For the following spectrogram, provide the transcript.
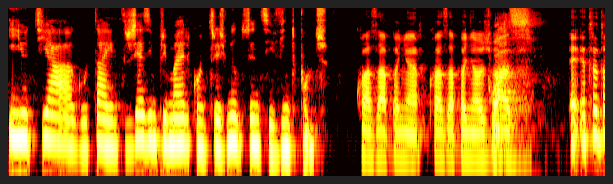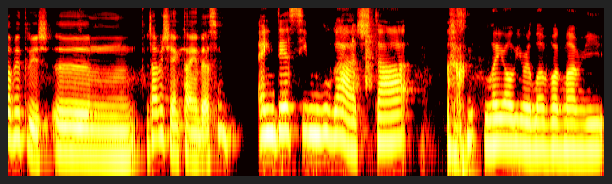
e o Tiago está em 31 com 3.220 pontos. Quase a apanhar, quase a apanhar o João. Quase. Entretanto, ó, Beatriz, hum, já viste quem é que está em décimo? Em décimo lugar está Lay All Your Love on Lamy.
